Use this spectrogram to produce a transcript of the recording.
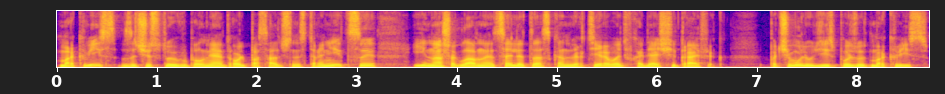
Марквиз зачастую выполняет роль посадочной страницы, и наша главная цель это сконвертировать входящий трафик. Почему люди используют Марквиз?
